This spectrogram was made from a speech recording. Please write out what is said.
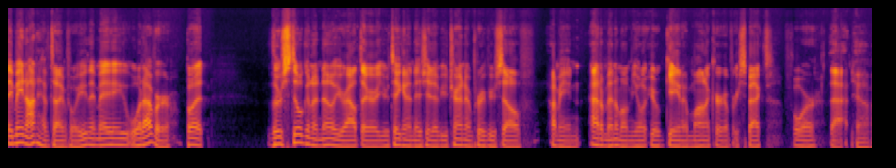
they may not have time for you. They may whatever, but they're still going to know you're out there. You're taking initiative. You're trying to improve yourself. I mean, at a minimum, you'll you'll gain a moniker of respect for that. Yeah.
